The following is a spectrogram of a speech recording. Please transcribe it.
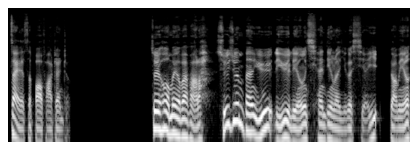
再次爆发战争。最后没有办法了，徐军本与李玉玲签订了一个协议，表明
